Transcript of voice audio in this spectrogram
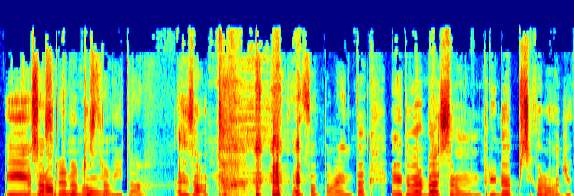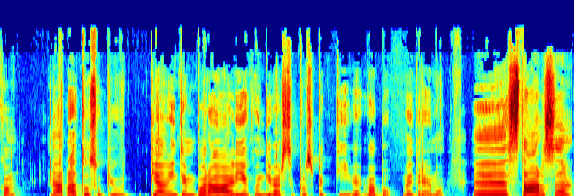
E Potrebbe sarà essere la appunto nostra vita. Esatto, esattamente. E dovrebbe essere un thriller psicologico. Narrato su più piani temporali e con diverse prospettive. Vabbè, vedremo. Eh, Stars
